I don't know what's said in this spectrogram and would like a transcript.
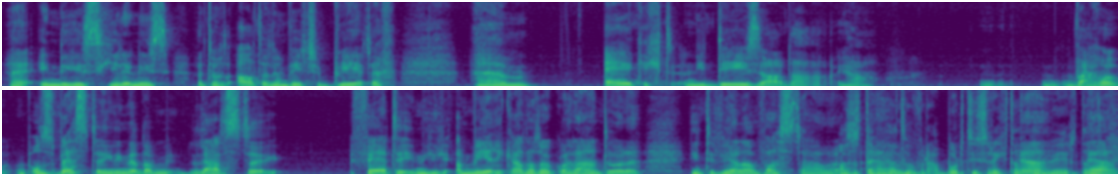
hè, in de geschiedenis, het wordt altijd een beetje beter. Um, eigenlijk echt een idee dat, dat ja, waar we ons best, en ik denk dat dat laatste feiten in Amerika dat ook wel aantonen, niet te veel aan vasthouden. Als het dan gaat ehm, over abortusrecht, dat nu weer, dat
